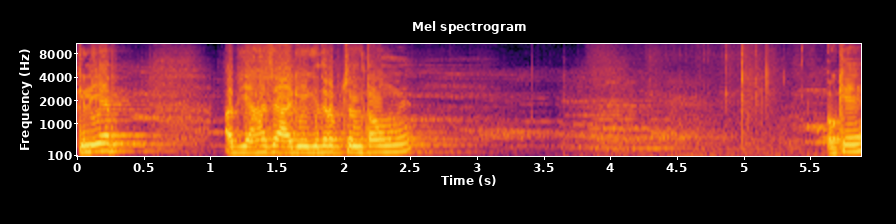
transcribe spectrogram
क्लियर अब यहाँ से आगे की तरफ़ चलता हूँ मैं। ओके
